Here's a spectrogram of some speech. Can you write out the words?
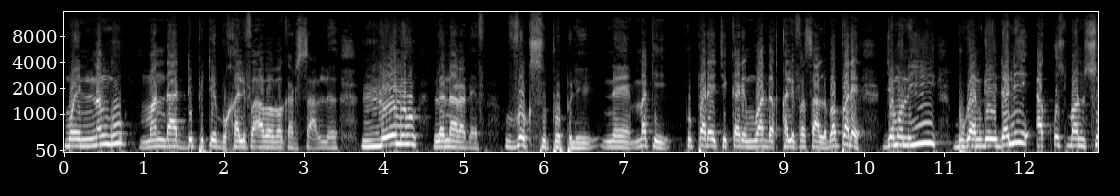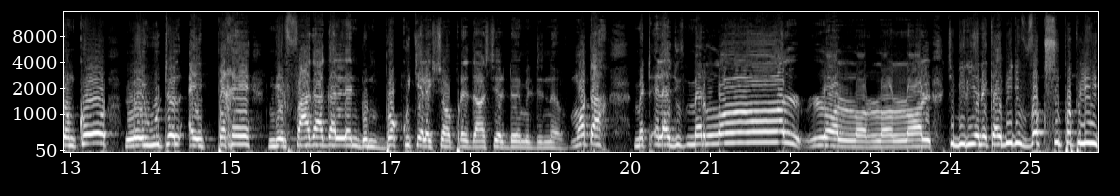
mooy nangu mandat député bu Khalifa Ababacar Sall. Loolu la nar a def. Vox Populi ne Macky bu paree ci Karim Wade Khalifa Sall ba pare jamono yii ak Ousmane Sonko lay wutal ay pexe ngir faagaagal leen duñ bokk ci élection présidentielle 2019 moo tax Diouf mer lool lool lool lool lool ci biir yéenekaay bii di Vox Populi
